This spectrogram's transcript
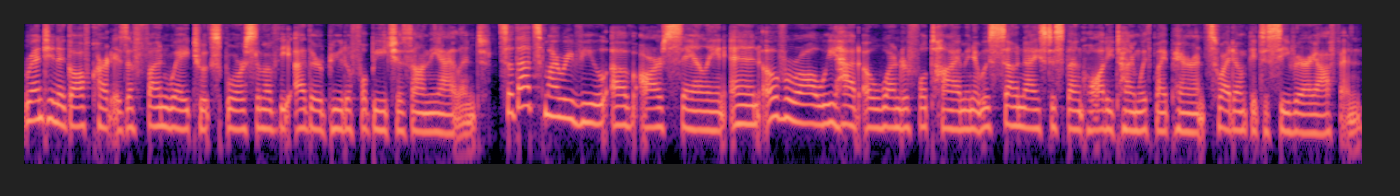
Renting a golf cart is a fun way to explore some of the other beautiful beaches on the island. So that's my review of our sailing. And overall, we had a wonderful time and it was so nice to spend quality time with my parents who I don't get to see very often.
